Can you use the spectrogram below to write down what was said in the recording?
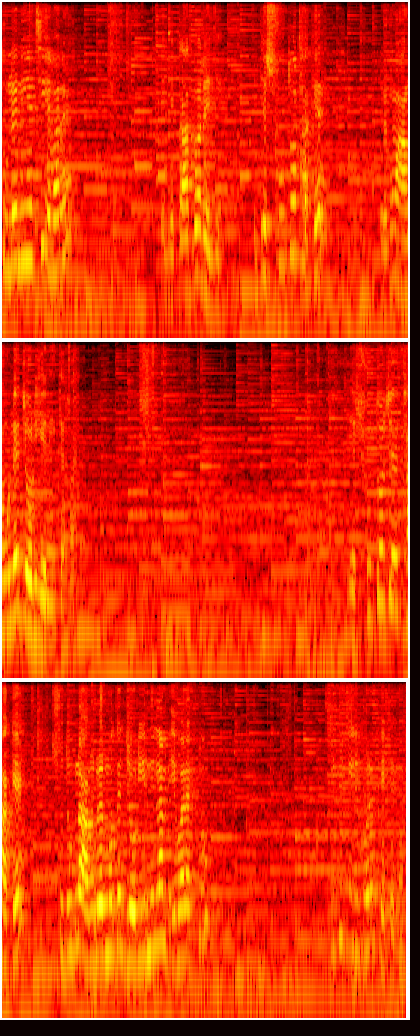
তুলে নিয়েছি এবারে। এই যে কাগর এই যে এই যে সুতো থাকে, এরকম আঙুলে জড়িয়ে নিতে হয়। এই সুতো যে থাকে সুতোগুলো আঙুলের মধ্যে জড়িয়ে নিলাম, এবার একটু চিরি চিরি করে কেটে নেব।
